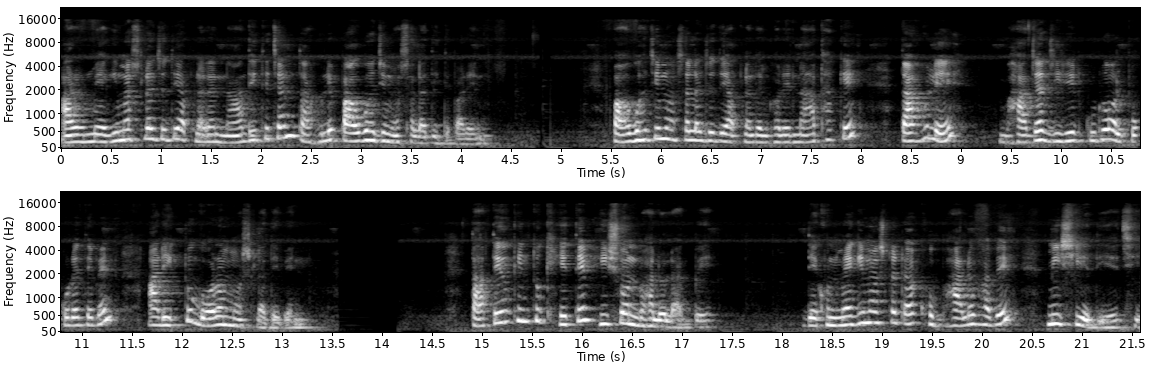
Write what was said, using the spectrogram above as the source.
আর ম্যাগি মশলা যদি আপনারা না দিতে চান, তাহলে পাওভাজি মশলা দিতে পারেন। পাওভাজি মশলা যদি আপনাদের ঘরে না থাকে, তাহলে ভাজা জিরের গুঁড়ো অল্প করে দেবেন আর একটু গরম মশলা দেবেন। তাতেও কিন্তু খেতে ভীষণ ভালো লাগবে। দেখুন, ম্যাগি মশলাটা খুব ভালোভাবে মিশিয়ে দিয়েছি।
